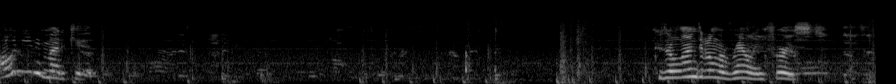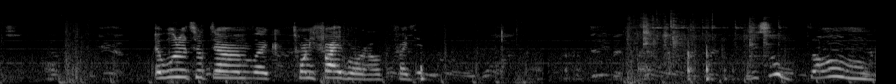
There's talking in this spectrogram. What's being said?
I would need a medkit. Because I landed on the railing first. It would have took down like 25 more health if I didn't. You're so dumb.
